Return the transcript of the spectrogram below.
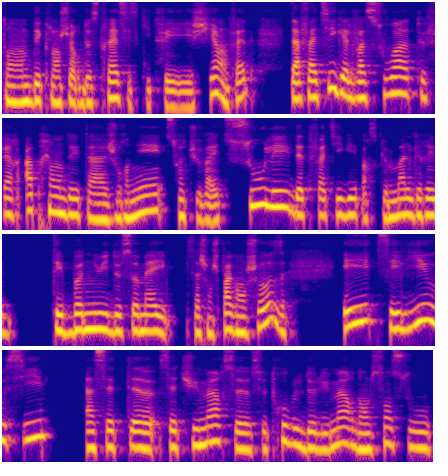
Ton déclencheur de stress, c'est ce qui te fait chier en fait. Ta fatigue, elle va soit te faire appréhender ta journée, soit tu vas être saoulé d'être fatigué parce que malgré tes bonnes nuits de sommeil, ça change pas grand-chose. Et c'est lié aussi à cette, euh, cette humeur, ce, trouble de l'humeur, dans le sens où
